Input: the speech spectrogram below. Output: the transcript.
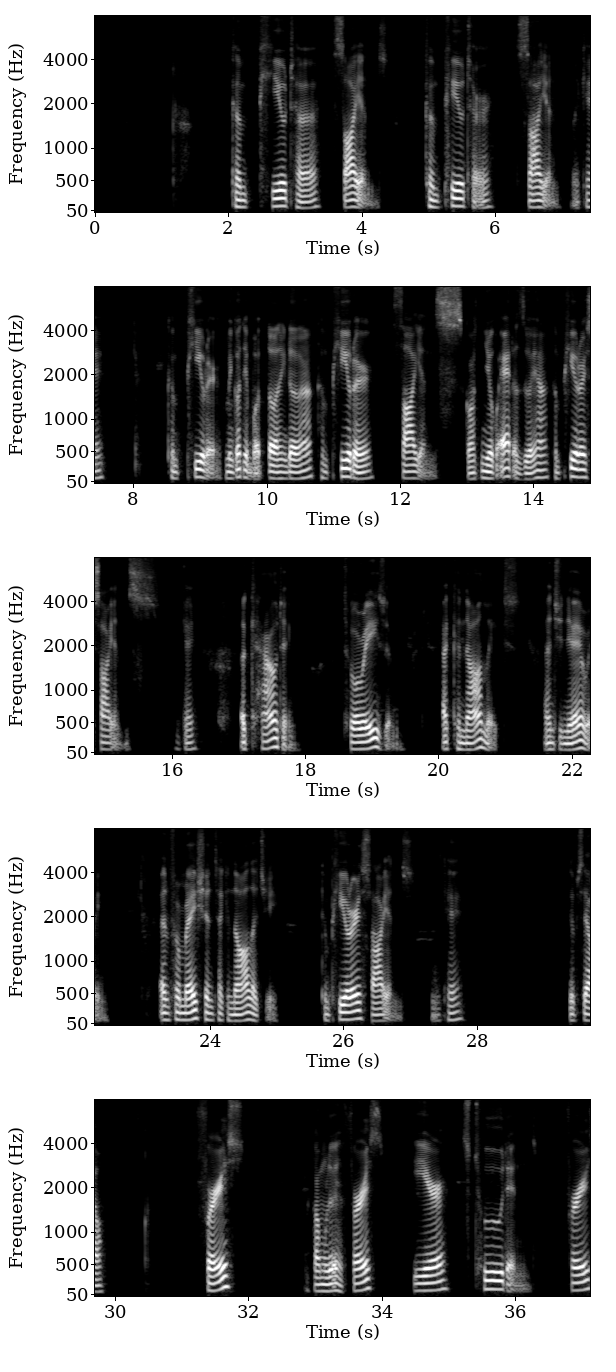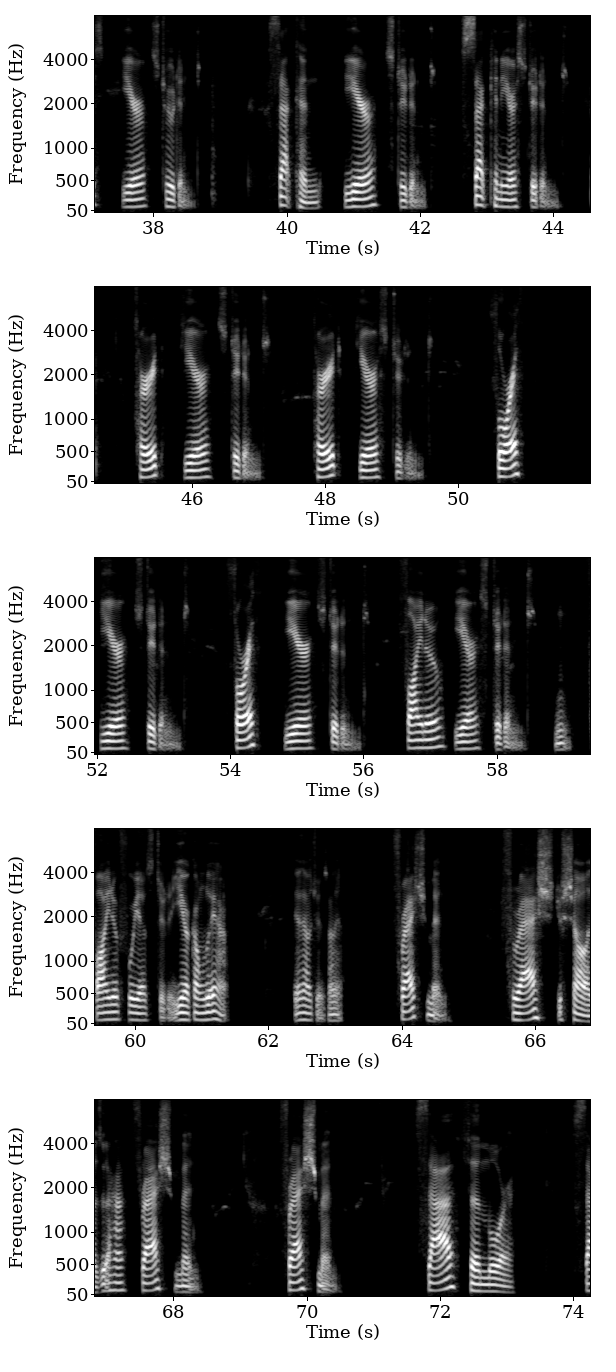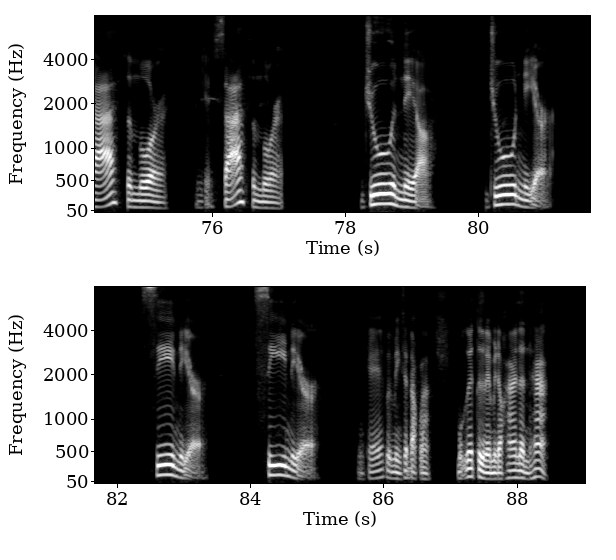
computer science computer science okay computer. Mình có thể bỏ tờ thành đờ ha. Computer science. Có nhiều có s ở dưới ha. Computer science. Okay accounting. Tourism. Economics. Engineering. Information technology. Computer science. Okay tiếp theo. First. Cong lưỡi. First year student. First year student. Second year student. Second year student. Third year student. Third year student. Fourth year student. Fourth year student. Final year student. final four year student. Year cong lưỡi hả tiếp theo chuyển sang này freshman fresh chữ sờ ở giữa ha. Freshman. Freshman. Sophomore. Sophomore. Okay. sophomore. Junior. Junior. Senior. Senior. Ok vậy mình sẽ đọc là mỗi cái từ này mình đọc hai lần ha.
